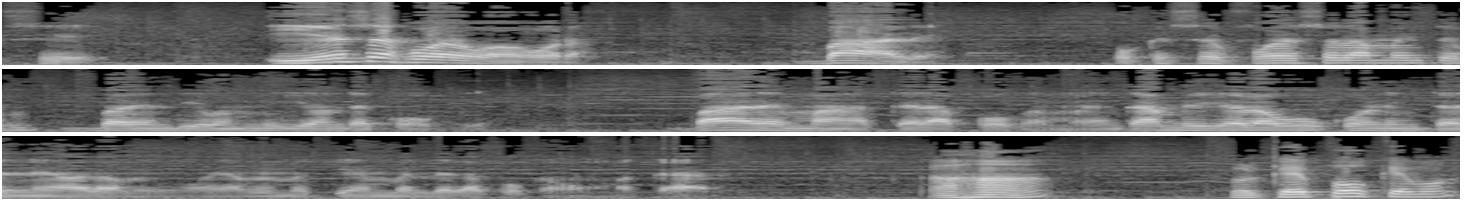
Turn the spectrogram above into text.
Sí. Y ese juego ahora vale, porque se fue solamente vendido un millón de copias. Vale más que la Pokémon. En cambio, yo lo busco en internet ahora mismo y a mí me quieren vender la Pokémon más cara. Ajá. Porque Pokémon,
